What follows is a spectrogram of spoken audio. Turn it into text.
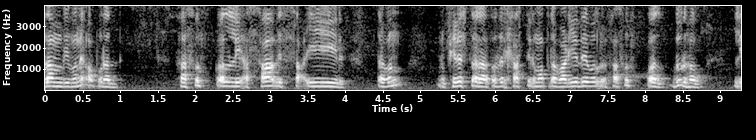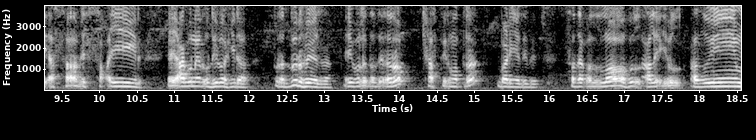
জাম্বি মানে অপরাধ। ফাসুহ কল্লি আসহাব সাইর তখন ফেরেস্তারা তাদের শাস্তির মাত্রা বাড়িয়ে দিয়ে বলবে ফাসুহ কল দূর হও। লি আসহাব সাইর এই আগুনের অধিবাসীরা তোরা দূর হয়ে যা। এই বলে তাদের আরও শাস্তির মাত্রা বাড়িয়ে দেবে। সদাকল্লাহুল আলিউল আযীম।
